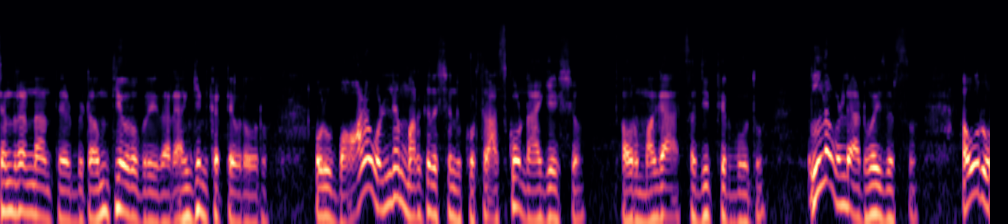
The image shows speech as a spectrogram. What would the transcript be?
ಚಂದ್ರಣ್ಣ ಅಂತ ಹೇಳ್ಬಿಟ್ಟು ಹಂಪಿಯವರೊಬ್ಬರು ಇದ್ದಾರೆ ಅಂಕಿನಕಟ್ಟೆಯವರವರು ಅವರು ಭಾಳ ಒಳ್ಳೆ ಮಾರ್ಗದರ್ಶನ ಕೊಡ್ತಾರೆ. ಅಸ್ಕೋ ನಾಗೇಶು ಅವ್ರ ಮಗ ಸಜಿತ್ ಇರ್ಬೋದು ಎಲ್ಲ ಒಳ್ಳೆ ಅಡ್ವೈಸರ್ಸು ಅವರು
